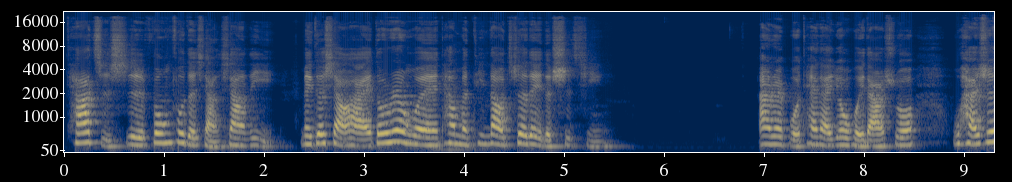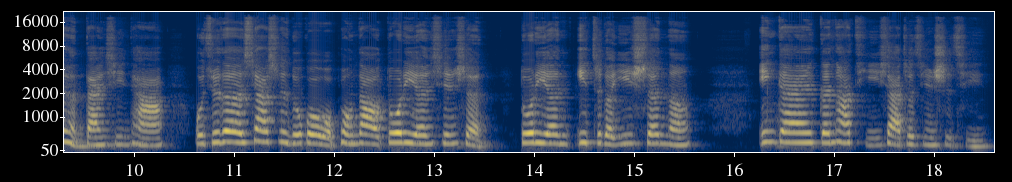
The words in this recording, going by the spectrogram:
他只是丰富的想象力。每个小孩都认为他们听到这类的事情。”艾瑞博太太又回答说：“我还是很担心他。我觉得下次如果我碰到多利恩先生，多利恩一这个医生呢，应该跟他提一下这件事情。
